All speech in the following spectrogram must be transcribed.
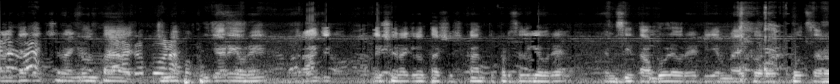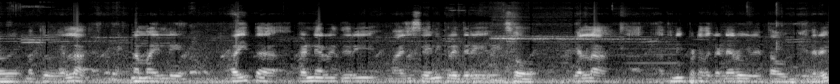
ರಾಜ್ಯಾಧ್ಯಕ್ಷರಾಗಿರುವಂತಹ ಚಿನ್ನಪ್ಪ ಪೂಜಾರಿ ಅವರೇ ರಾಜ್ಯ ಅಧ್ಯಕ್ಷರಾಗಿರುವಂತಹ ಶಶಿಕಾಂತ್ ಪಡಸಲಿಗೆ ಅವರೇ ಎಂ ಸಿ ತಾಂಬೋಳಿ ಅವರೇ ಡಿ ಎಂ ನಾಯ್ಕ ಅವರೇ ಕೋಚ್ ಸರ್ ಅವರೇ ಮತ್ತು ಎಲ್ಲ ನಮ್ಮ ಇಲ್ಲಿ ರೈತ ಗಣ್ಯರಿದ್ದೀರಿ ಮಾಜಿ ಸೈನಿಕರಿದ್ದೀರಿ ಸೊ ಎಲ್ಲ ಅಥಣಿ ಪಟ್ಟದ ಗಣ್ಯರು ತಾವು ಇದ್ದೀರಿ.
